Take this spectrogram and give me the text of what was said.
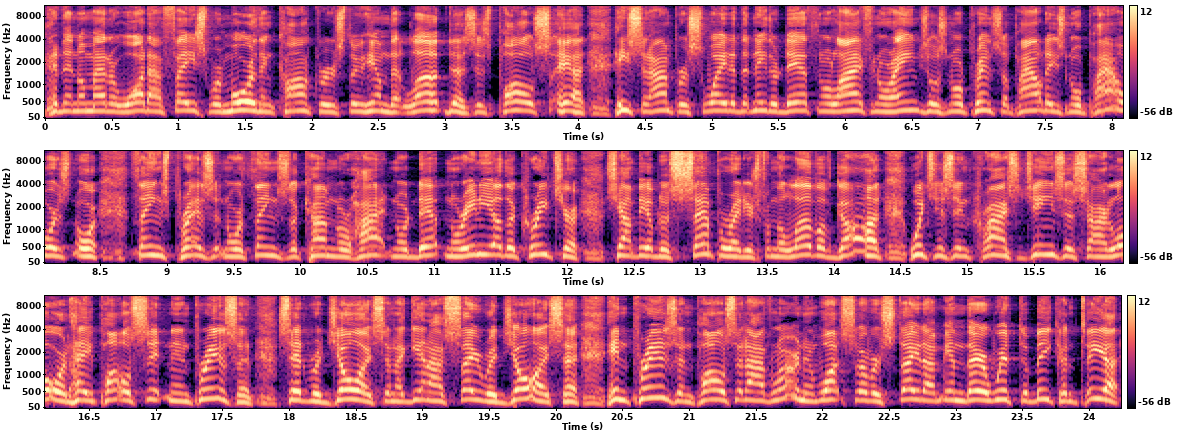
And that no matter what I face, we're more than conquerors through Him that loved us. As Paul said, he said, "I'm persuaded that neither death nor life nor angels nor principalities nor powers nor things present nor things to come nor height nor depth nor any other creature shall be able to separate us from the love of God which is in Christ Jesus our Lord." Hey, Paul sitting in prison said, "Rejoice." Rejoice. And again, I say rejoice. Uh, in prison, Paul said, I've learned in whatsoever state I'm in therewith to be content.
